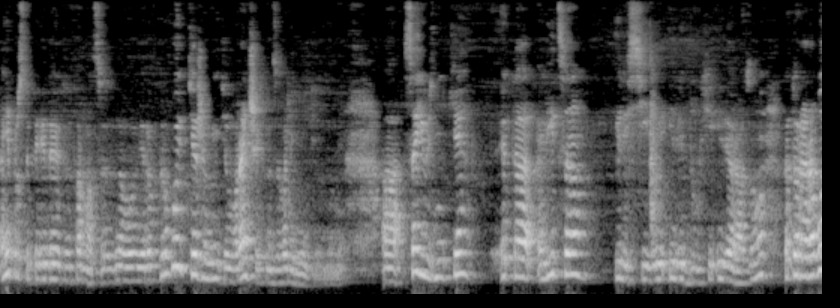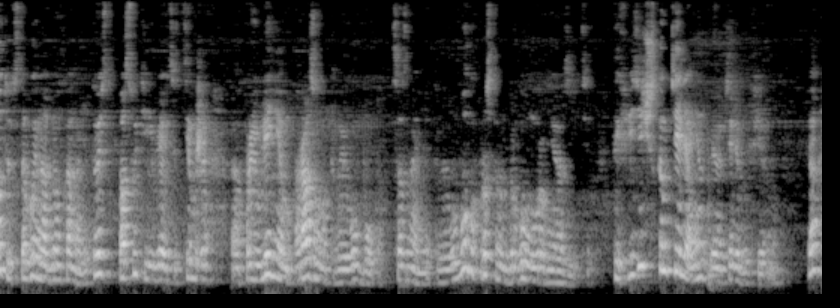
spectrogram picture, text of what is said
Они просто передают информацию из одного мира в другой, те же медиумы, раньше их называли медиумами. А союзники это лица или силы, или духи, или разума, которые работают с тобой на одном канале, то есть по сути являются тем же э, проявлением разума твоего бога, сознания твоего бога, просто на другом уровне развития. Ты в физическом теле, они, например, теле в эфирном, да?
